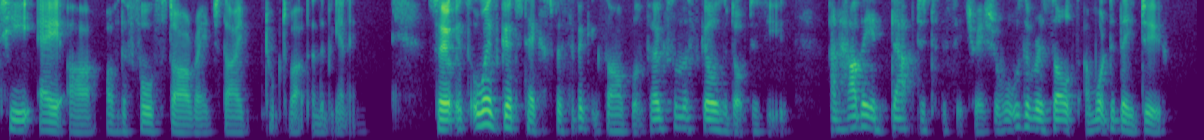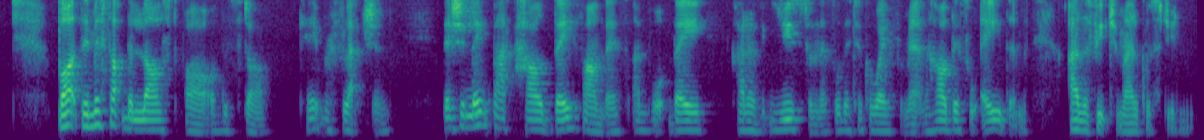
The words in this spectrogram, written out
T A R of the full star range that I talked about at the beginning. So it's always good to take a specific example and focus on the skills the doctors used and how they adapted to the situation. What was the result and what did they do? But they missed out the last R of the star, okay, reflection. They should link back how they found this and what they kind of used from this or they took away from it and how this will aid them as a future medical student.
